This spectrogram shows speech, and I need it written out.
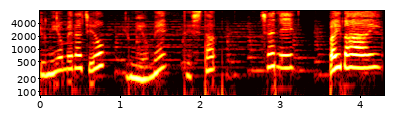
弓嫁ラジオ。弓嫁でした。じゃあね。バイバイ。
